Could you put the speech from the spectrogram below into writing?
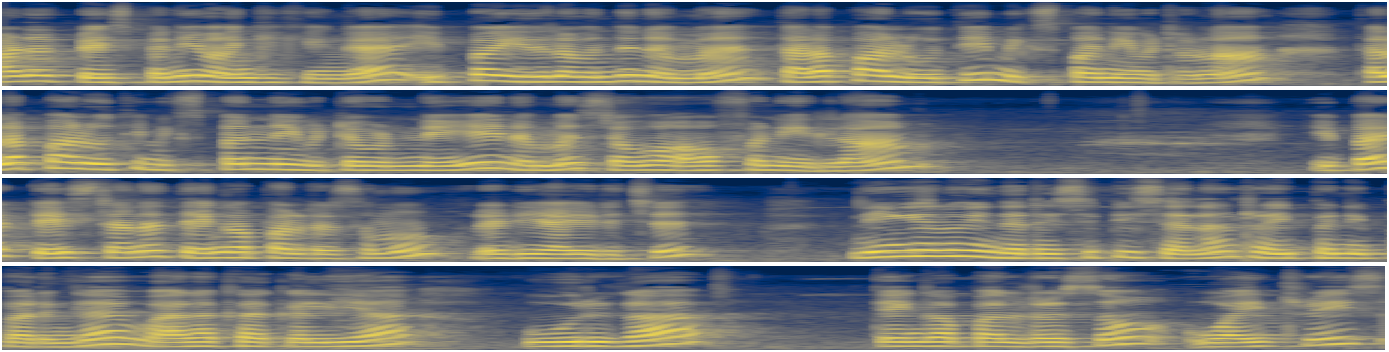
ஆர்டர் ப்ளேஸ் பண்ணி வாங்கிக்கோங்க. இப்போ இதில் வந்து நம்ம தலைப்பால் ஊற்றி மிக்ஸ் பண்ணி விட்டுறலாம். தலைப்பால் ஊற்றி மிக்ஸ் பண்ணி விட்ட உடனேயே நம்ம ஸ்டவ்வை ஆஃப் பண்ணிடலாம். இப்போ டேஸ்டான தேங்காய் பால் ரசமும் ரெடி ஆயிடுச்சு. நீங்களும் இந்த ரெசிபிஸ் எல்லாம் ட்ரை பண்ணி பாருங்கள் வாழைக்காய் களியா ஊறுகாய் தேங்காய் பால் ரசம் ஒயிட் ரைஸ்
